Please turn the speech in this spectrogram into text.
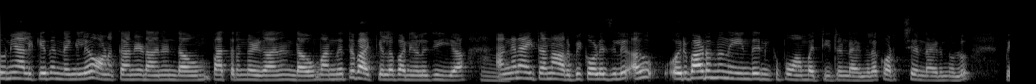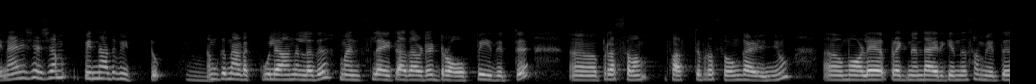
തുണി അലക്കിയതുണ്ടെങ്കിൽ ഉണക്കാനിടാനുണ്ടാവും പാത്രം കഴുകാനുണ്ടാവും വന്നിട്ട് ബാക്കിയുള്ള പണികൾ ചെയ്യുക. അങ്ങനെ ആയിട്ടാണ് അറബി കോളേജിൽ അത് ഒരുപാടൊന്നും നീണ്ട് എനിക്ക് പോകാൻ പറ്റിയിട്ടുണ്ടായിരുന്നില്ല കുറച്ചേ ഉണ്ടായിരുന്നുള്ളൂ. പിന്നെ അതിനുശേഷം പിന്നെ അത് വിട്ടു. നമുക്ക് നടക്കൂല എന്നുള്ളത് മനസ്സിലായിട്ട് അത് അവിടെ ഡ്രോപ്പ് ചെയ്തിട്ട് പ്രസവം ഫസ്റ്റ് പ്രസവം കഴിഞ്ഞു. മോളെ പ്രഗ്നന്റ് ആയിരിക്കുന്ന സമയത്ത്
